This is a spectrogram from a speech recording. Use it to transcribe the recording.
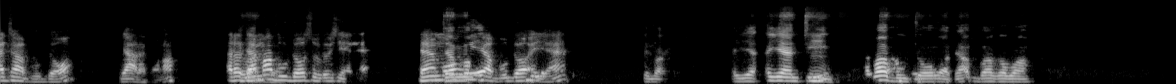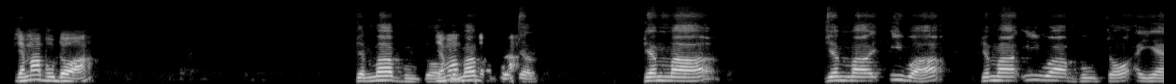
အထဘူတော်ရတယ်ပေါ့နော်အဲ့တော့ဓမ္မဘူတော်ဆိုလို့ရှိရင်လည်းဓမ္မောဝိယဘူတော်အယံဒီမှာအယံအယံတီဓမ္မဘူတောပါဗျာဘာကဝါဗြဟ္မဘူတော်က ဓမ္မဘူတောဓမ္မဓမ္မဘူဘူတောတောဓမ္မဓမ္မဤဝဓမ္မဤဝဘူတောအယံ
